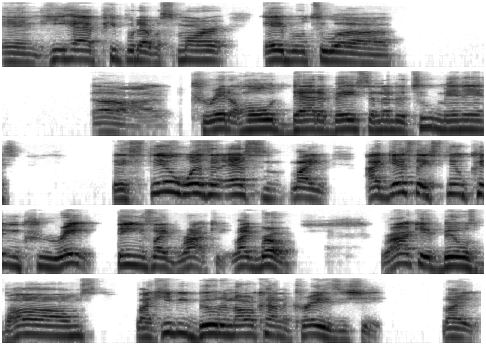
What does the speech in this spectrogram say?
and he had people that were smart, able to uh uh create a whole database in under two minutes. They still wasn't as like I guess they still couldn't create things like Rocket. Like, bro, Rocket builds bombs. Like he be building all kind of crazy shit. Like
